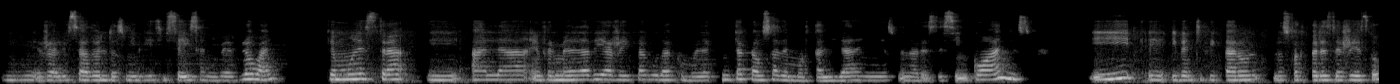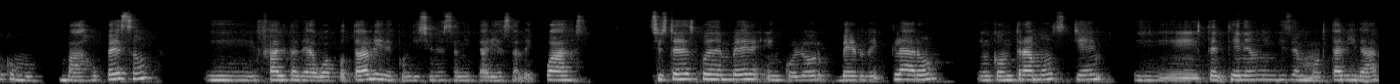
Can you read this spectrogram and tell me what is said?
realizado el 2016 a nivel global, que muestra eh, a la enfermedad diarreica aguda como la quinta causa de mortalidad en niños menores de 5 años y eh, identificaron los factores de riesgo como bajo peso, eh, falta de agua potable y de condiciones sanitarias adecuadas. Si ustedes pueden ver en color verde claro, encontramos que tiene un índice de mortalidad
